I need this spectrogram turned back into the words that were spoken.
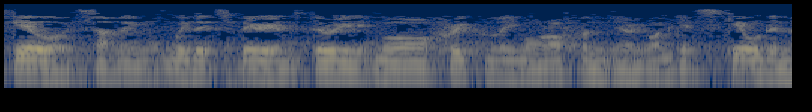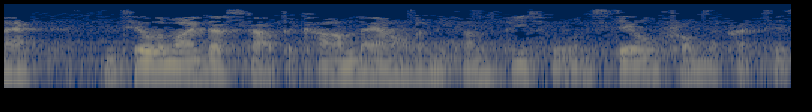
skill, it's something with experience, doing it more frequently, more often, you know, one gets skilled in that until the mind does start to calm down and becomes peaceful and still from the practice.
